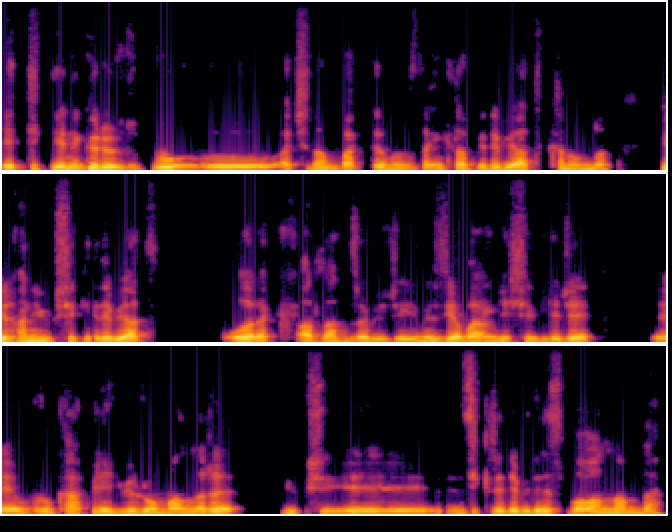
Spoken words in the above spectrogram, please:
ettiklerini görüyoruz. Bu açıdan baktığımızda İnkılap Edebiyatı kanonunu bir hani yüksek edebiyat olarak adlandırabileceğimiz Yaban Yeşil Gece, e, Vurun Kahpeye gibi romanları yüksek, e, zikredebiliriz bu anlamda.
